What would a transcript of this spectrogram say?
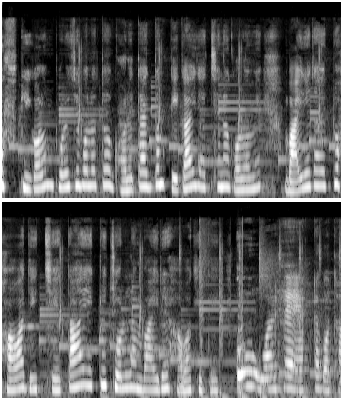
উফ কি গরম পড়েছে বলো তো ঘরে তো একদম টেকাই যাচ্ছে না গরমে। বাইরে তাও একটু হাওয়া দিচ্ছে তাই একটু চললাম বাইরের হাওয়া খেতে। ও আর হ্যাঁ একটা কথা।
